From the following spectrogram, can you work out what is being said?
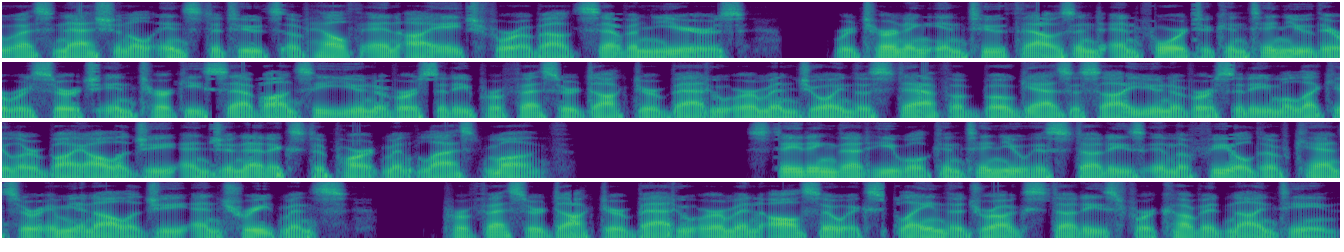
U.S. National Institutes of Health NIH for about seven years, returning in 2004 to continue their research in Turkey Sabancı University Professor Dr. Batu Erman joined the staff of Bogazici University Molecular Biology and Genetics Department last month. Stating that he will continue his studies in the field of cancer immunology and treatments, Professor Dr. Batu Erman also explained the drug studies for COVID-19.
